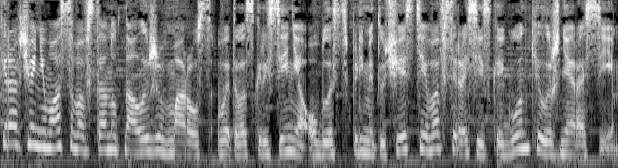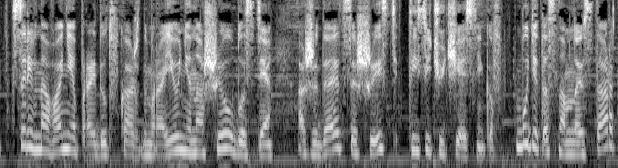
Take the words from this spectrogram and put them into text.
Кировчане массово встанут на лыжи в мороз. В это воскресенье область примет участие во Всероссийской гонке «Лыжня России». Соревнования пройдут в каждом районе нашей области. Ожидается 6 тысяч участников. Будет основной старт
